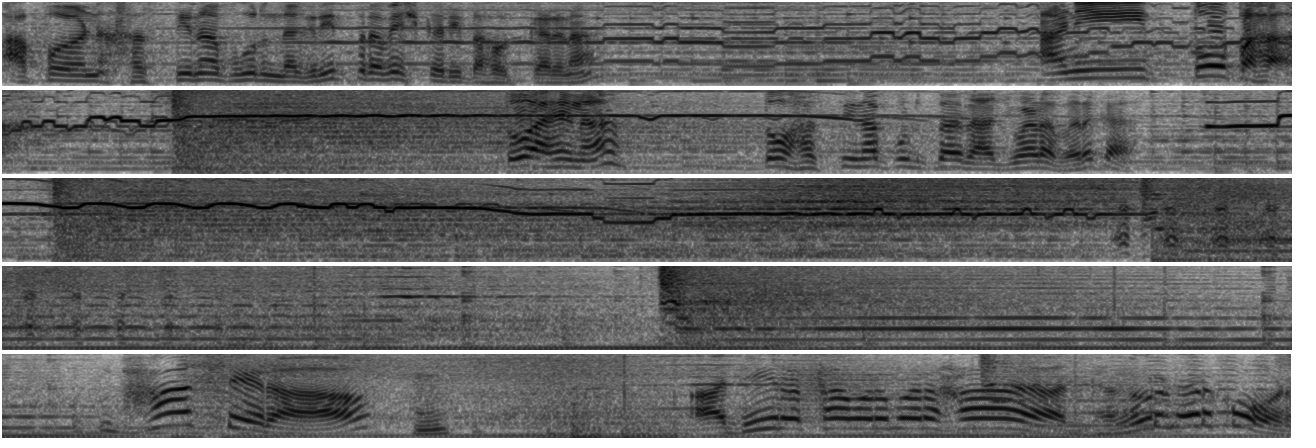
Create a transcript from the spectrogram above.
आपण हस्तिनापूर नगरीत प्रवेश करीत आहोत कर्णा. आणि तो पहा. तो आहे ना? तो हस्तिनापूरचा राजवाडा बरं का? भासेराव अधिरथाबरोबर हा धनुर्धर कोण?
